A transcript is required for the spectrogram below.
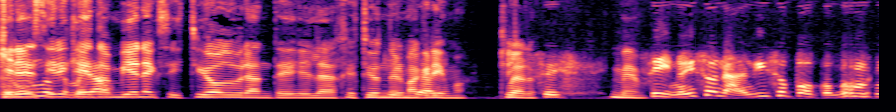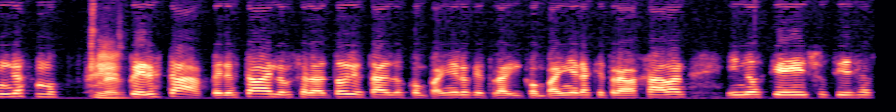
Quiere decir que, también existió durante la gestión del macrismo. Claro. Sí. Sí, no hizo nada, hizo poco, convengamos. Pero está, pero estaba el observatorio, estaban los compañeros que y compañeras que trabajaban, y no es que ellos y ellas,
